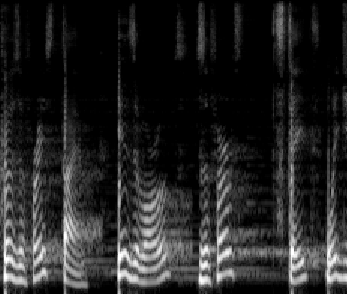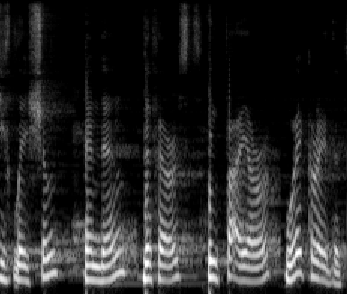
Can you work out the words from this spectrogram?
for the first time in the world, the first state legislation, and then the first empire were created.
